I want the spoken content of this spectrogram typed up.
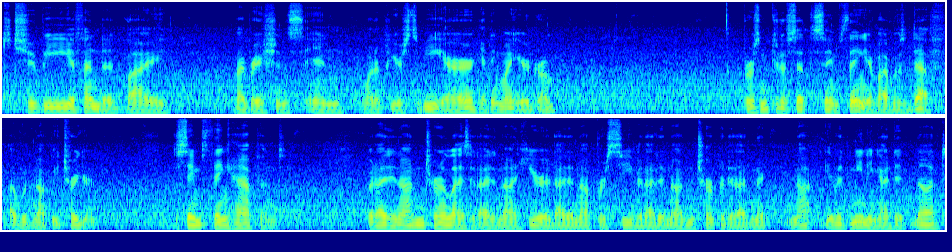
to be offended by vibrations in what appears to be air hitting my eardrum? Person could have said the same thing if I was deaf. I would not be triggered. The same thing happened but I did not internalize it. I did not hear it. I did not perceive it. I did not interpret it. I did not give it meaning. I did not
